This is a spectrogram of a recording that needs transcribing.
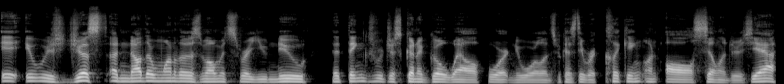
it, it was just another one of those moments where you knew that things were just going to go well for New Orleans because they were clicking on all cylinders. Yeah,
